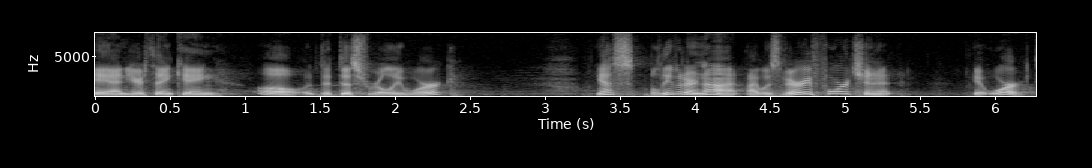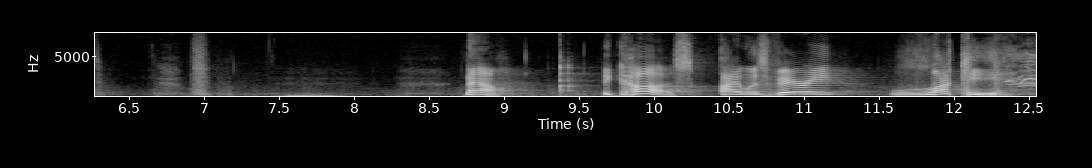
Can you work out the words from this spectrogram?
And you're thinking, oh, did this really work? Yes, believe it or not, I was very fortunate it worked. Now, because I was very lucky,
